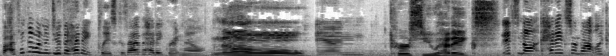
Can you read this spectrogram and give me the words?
But I think I want to do the headache place because I have a headache right now. No. And Curse you, headaches. it's not, headaches are not like,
